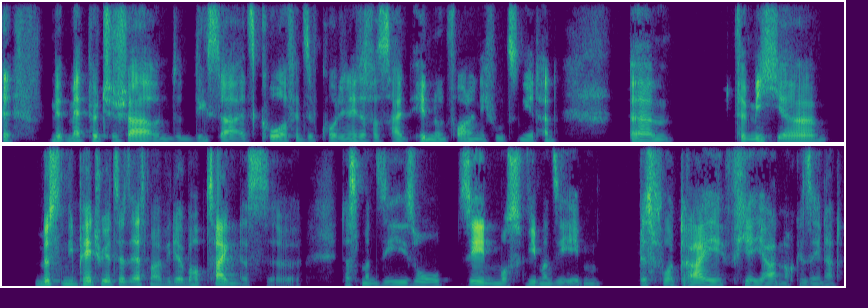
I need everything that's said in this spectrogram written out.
mit Matt Patricia und, und Dings da als Co-Offensive Coordinator, was halt hin und vorne nicht funktioniert hat. Ähm, für mich äh, müssten die Patriots jetzt erstmal wieder überhaupt zeigen, dass, äh, dass man sie so sehen muss, wie man sie eben bis vor drei, vier Jahren noch gesehen hat.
